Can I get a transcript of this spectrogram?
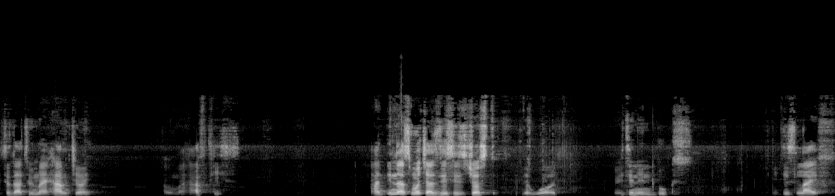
so that we might have joy and we might have peace. And inasmuch as this is just the word written in books, it is life.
